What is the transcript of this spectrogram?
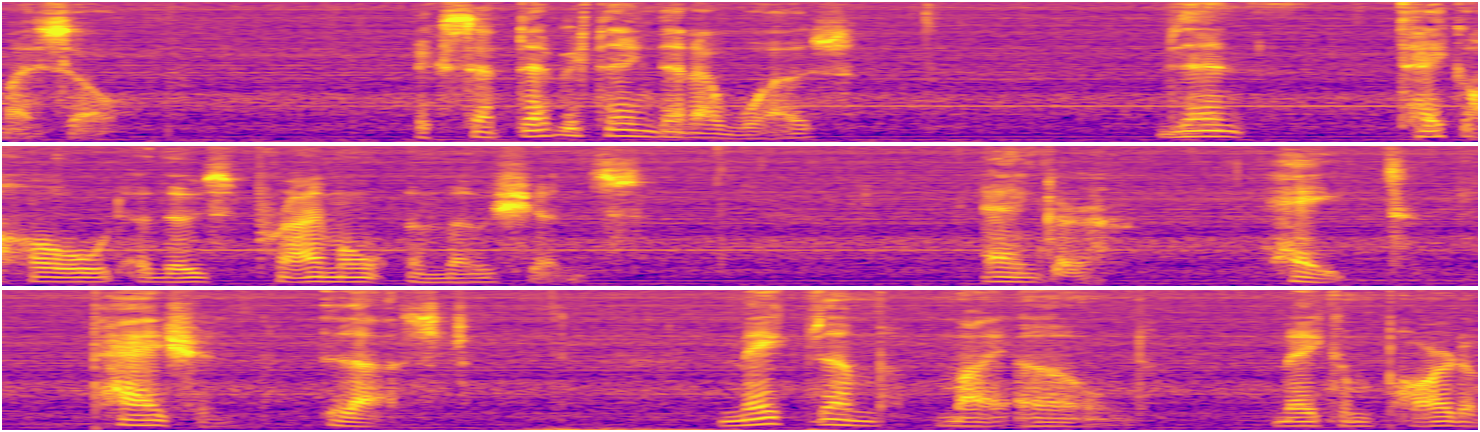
myself, accept everything that I was, then take a hold of those primal emotions anger, hate, passion, lust. Make them my own. Make them part of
